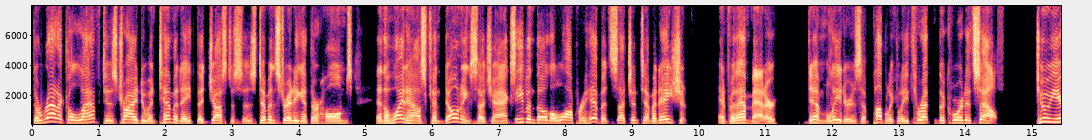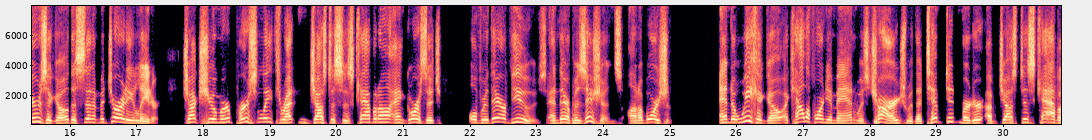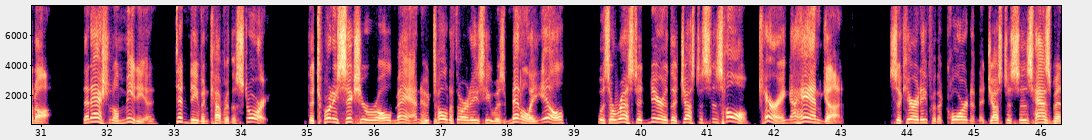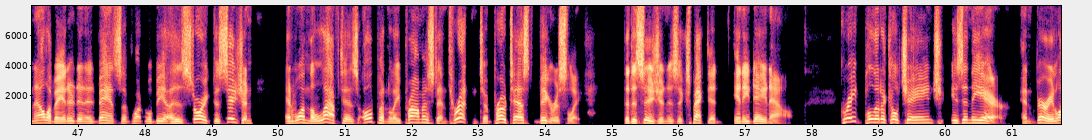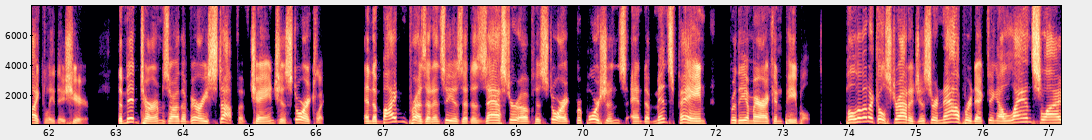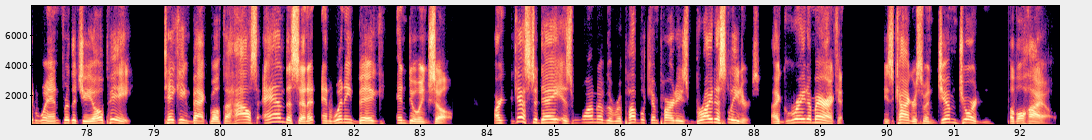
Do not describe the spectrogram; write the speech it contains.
The radical left has tried to intimidate the justices, demonstrating at their homes, and the White House condoning such acts, even though the law prohibits such intimidation. And for that matter, Dem leaders have publicly threatened the court itself. Two years ago, the Senate Majority Leader, Chuck Schumer, personally threatened Justices Kavanaugh and Gorsuch over their views and their positions on abortion. And a week ago, a California man was charged with attempted murder of Justice Kavanaugh. The national media didn't even cover the story. The 26 year old man who told authorities he was mentally ill was arrested near the justice's home carrying a handgun. Security for the court and the justices has been elevated in advance of what will be a historic decision and one the left has openly promised and threatened to protest vigorously. The decision is expected any day now. Great political change is in the air and very likely this year. The midterms are the very stuff of change historically. And the Biden presidency is a disaster of historic proportions and immense pain for the American people. Political strategists are now predicting a landslide win for the GOP taking back both the House and the Senate and winning big in doing so. Our guest today is one of the Republican Party's brightest leaders, a great American. He's Congressman Jim Jordan of Ohio.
